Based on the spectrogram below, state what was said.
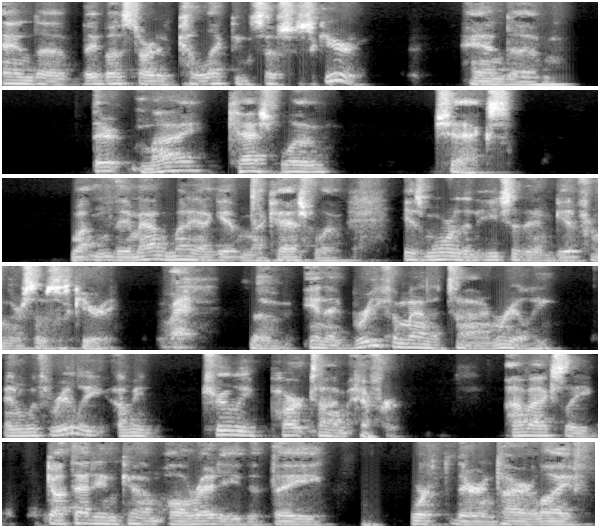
and uh, they both started collecting Social Security, and um, their my cash flow checks, what, the amount of money I get in my cash flow is more than each of them get from their Social Security. Right. So in a brief amount of time, really, and with really, I mean, truly part time effort. I've actually got that income already that they worked their entire life,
